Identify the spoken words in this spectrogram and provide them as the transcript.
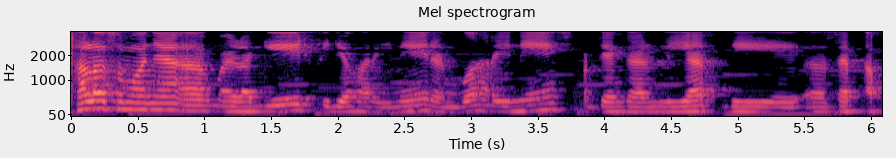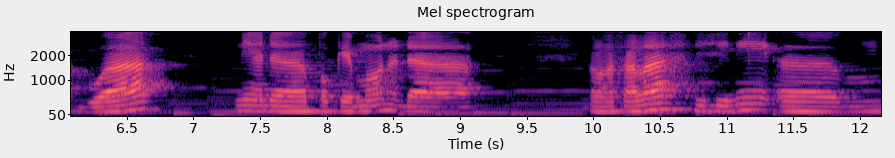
Halo semuanya, uh, kembali lagi di video hari ini. Dan gue hari ini seperti yang kalian lihat di uh, setup gue, ini ada Pokemon, ada kalau nggak salah di sini um,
